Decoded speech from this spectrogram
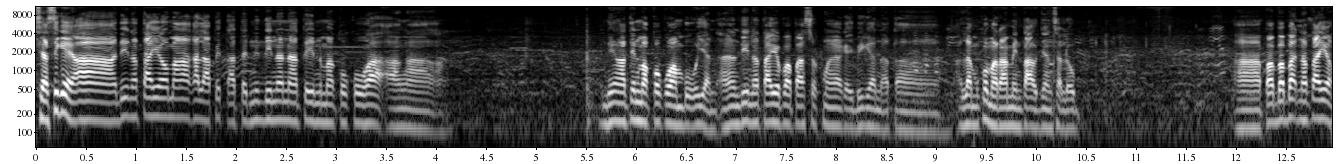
Siya, sige, ah, hindi na tayo makakalapit at hindi na natin makukuha ang ah, hindi natin makukuha ang buo yan. Ah, hindi na tayo papasok mga kaibigan at ah, alam ko maraming tao diyan sa loob. Ah, pababa na tayo.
